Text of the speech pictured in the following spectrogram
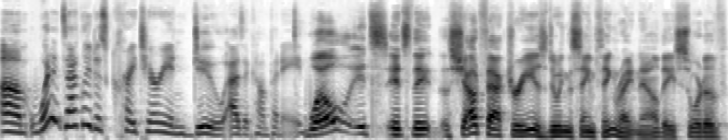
um, what exactly does Criterion do as a company? Well, it's it's the, the Shout Factory is doing the same thing right now. They sort of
